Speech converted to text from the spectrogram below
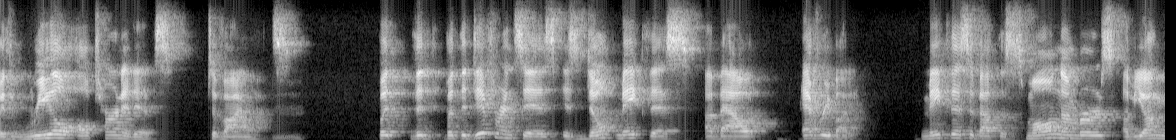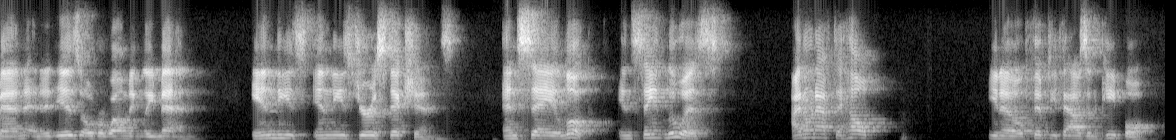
with real alternatives to violence. Mm. But the but the difference is is don't make this about everybody. Make this about the small numbers of young men, and it is overwhelmingly men in these in these jurisdictions, and say, look, in St. Louis, I don't have to help, you know, 50,000 people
